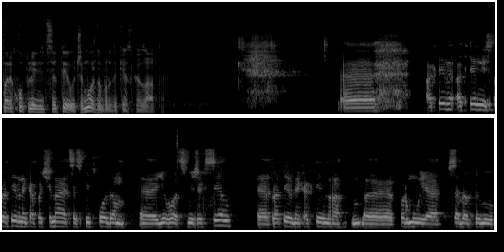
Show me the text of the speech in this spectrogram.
перехоплює ініціативу? Чи можна про таке сказати? Е, актив, активність противника починається з підходом е, його свіжих сил. Е, противник активно е, формує в себе в тилу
